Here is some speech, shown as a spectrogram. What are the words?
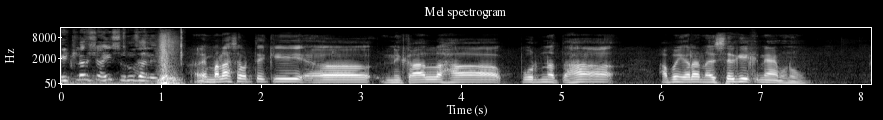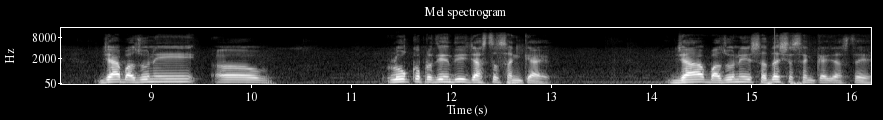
हिटलरशाही सुरू झालेली आहे. आणि मला असं वाटतं की निकाल हा पूर्णत आपण याला नैसर्गिक न्याय म्हणू. ज्या बाजूने लोकप्रतिनिधी जास्त संख्या आहे ज्या बाजूने सदस्य संख्या जास्त आहे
